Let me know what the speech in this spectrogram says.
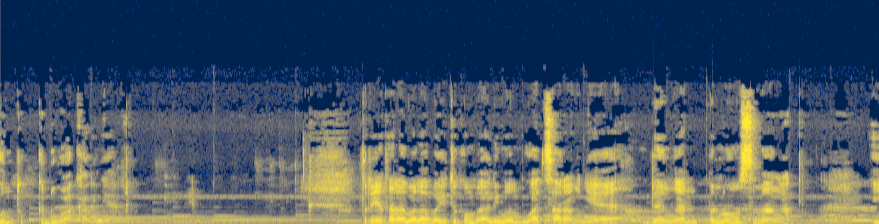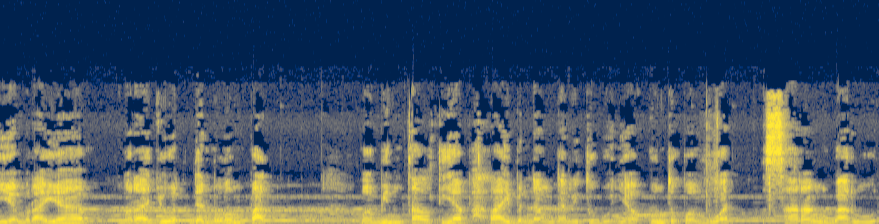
untuk kedua kalinya. Ternyata laba-laba itu kembali membuat sarangnya dengan penuh semangat. Ia merayap, merajut, dan melompat, memintal tiap helai benang dari tubuhnya untuk membuat sarang baru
